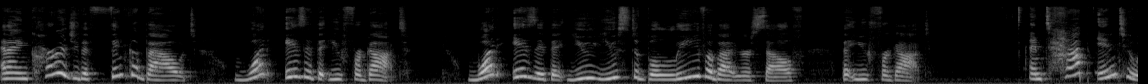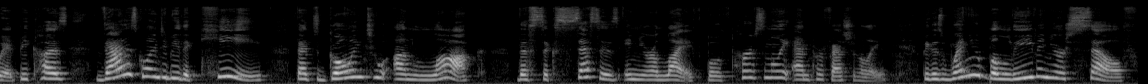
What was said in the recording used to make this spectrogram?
And I encourage you to think about what is it that you forgot? What is it that you used to believe about yourself that you forgot? And tap into it because that is going to be the key that's going to unlock the successes in your life, both personally and professionally. Because when you believe in yourself,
